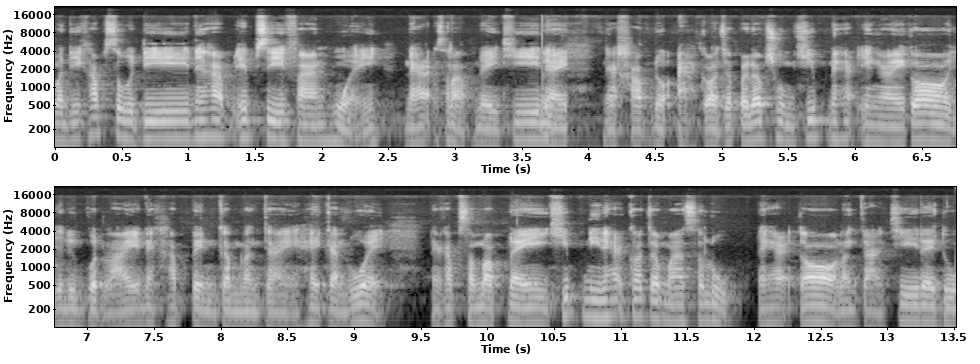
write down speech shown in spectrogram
วัสดีครับ สวัสดีนะครับ FC แฟนหวยนะฮะสลับในที่ในนะครับเดี๋ยวอะก่อนจะไปรับชมคลิปนะฮะยังไงก็อย่าลืมกดไลค์นะครับเป็นกำลังใจให้กันด้วยนะครับสำหรับในคลิปนี้นะฮะก็จะมาสรุปนะฮะก็หลังจากที่ได้ดู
